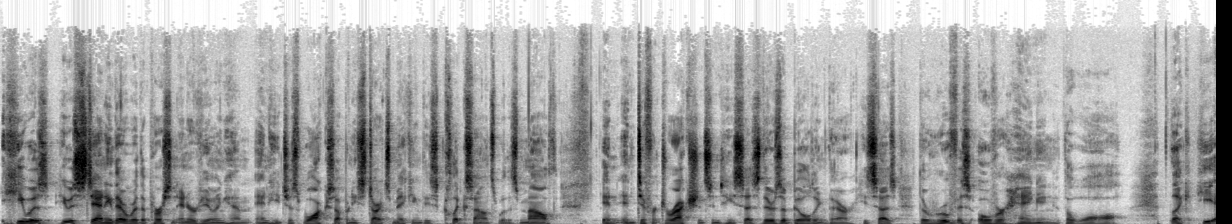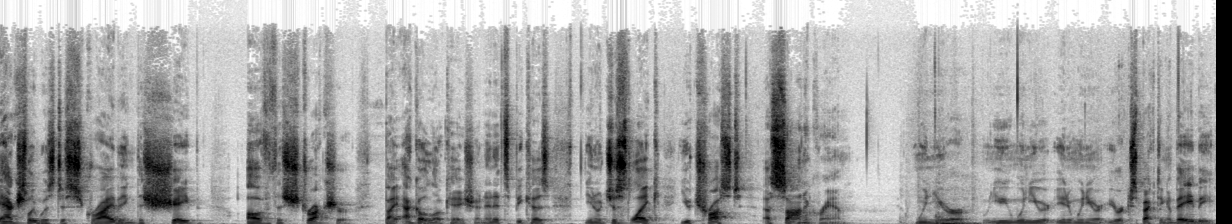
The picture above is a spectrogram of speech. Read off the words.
he was he was standing there with the person interviewing him and he just walks up and he starts making these click sounds with his mouth in, in different directions. And he says there's a building there. He says the roof is overhanging the wall. Like he actually was describing the shape of the structure by echolocation. And it's because you know just like you trust a sonogram when you're you, when you're you know when you're you're expecting a baby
